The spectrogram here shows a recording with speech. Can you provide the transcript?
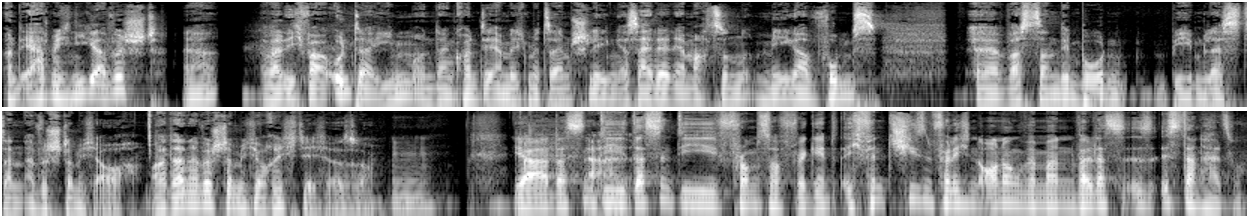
und er hat mich nie erwischt, ja, weil ich war unter ihm und dann konnte er mich mit seinem Schlägen, es sei denn, er macht so einen mega Wumms, äh, was dann den Boden beben lässt, dann erwischt er mich auch. Aber dann erwischt er mich auch richtig, also. Ja, das sind Ja. die, das sind die From Software Games. Ich finde Schießen völlig in Ordnung, wenn man, weil das ist, ist dann halt so.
